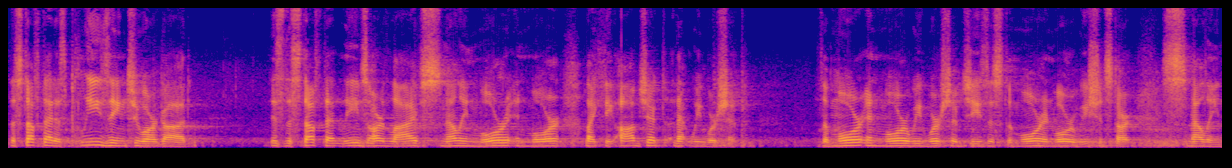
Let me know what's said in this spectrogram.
the stuff that is pleasing to our God, is the stuff that leaves our lives smelling more and more like the object that we worship. The more and more we worship Jesus, the more and more we should start smelling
